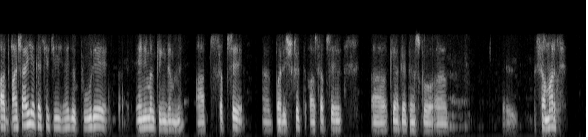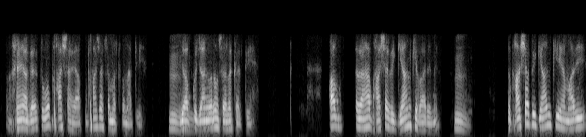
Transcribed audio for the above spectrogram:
और भाषा ही एक ऐसी चीज़ है जो पूरे एनिमल किंगडम में आप सबसे परिष्कृत और सबसे आ, क्या कहते हैं उसको आ, समर्थ है अगर तो वो भाषा है। आपको भाषा समर्थ बनाती है हम्म, जो आपको जानवरों से अलग करती है। अब रहा भाषा विज्ञान के बारे में। हम्म। तो भाषा विज्ञान की हमारी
